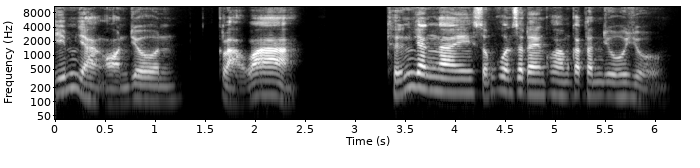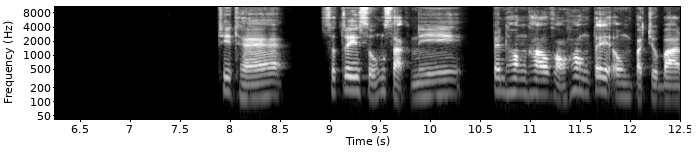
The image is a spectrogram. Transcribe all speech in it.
ยิ้มอย่างอ่อนโยน กล่าวว่า ถึงยังไงสมควรแสดงความกตัญญูอยู่ ที่แท้สตรีสูงศักนี้เป็นฮองเฮาของฮ่องเต้องค์ปัจจุบัน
